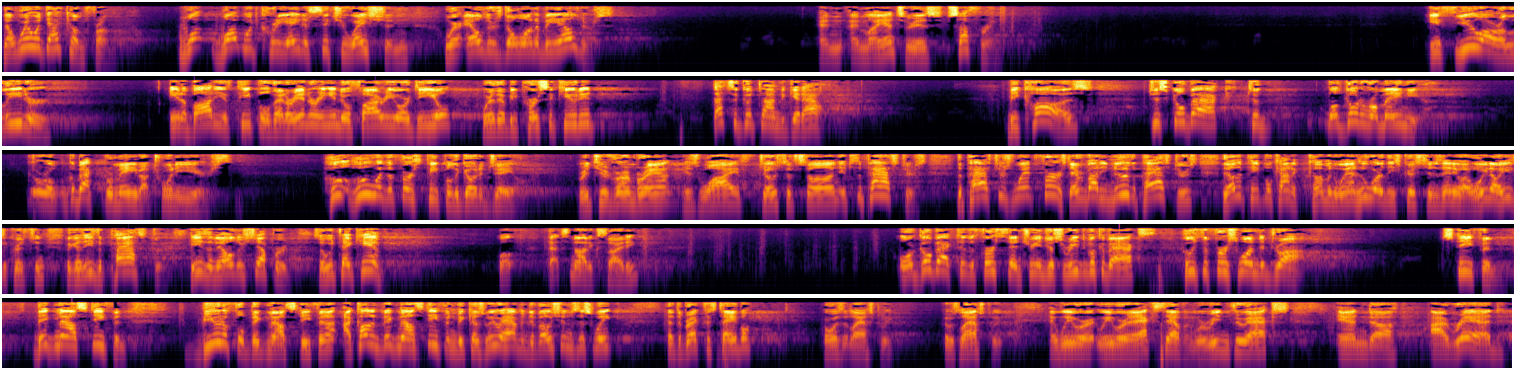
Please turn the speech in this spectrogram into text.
Now where would that come from? What, what would create a situation where elders don't want to be elders? And, and my answer is suffering. If you are a leader in a body of people that are entering into a fiery ordeal where they'll be persecuted, that's a good time to get out. Because, just go back to, well, go to Romania. Go, back to Romania about 20 years. Who, who were the first people to go to jail? Richard Wurmbrand, his wife, Joseph Tson, it's the pastors. The pastors went first. Everybody knew the pastors. The other people kind of come and went. Who were these Christians anyway? Well, we know he's a Christian because he's a pastor. He's an elder shepherd. So we take him. Well, that's not exciting. Or go back to the first century and just read the book of Acts. Who's the first one to drop? Stephen. Big mouth Stephen. Beautiful big mouth Stephen. I call him big mouth Stephen because we were having devotions this week at the breakfast table. Or was it last week? It was last week. And we were, we were at Acts 7. We're reading through Acts and, uh, I read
